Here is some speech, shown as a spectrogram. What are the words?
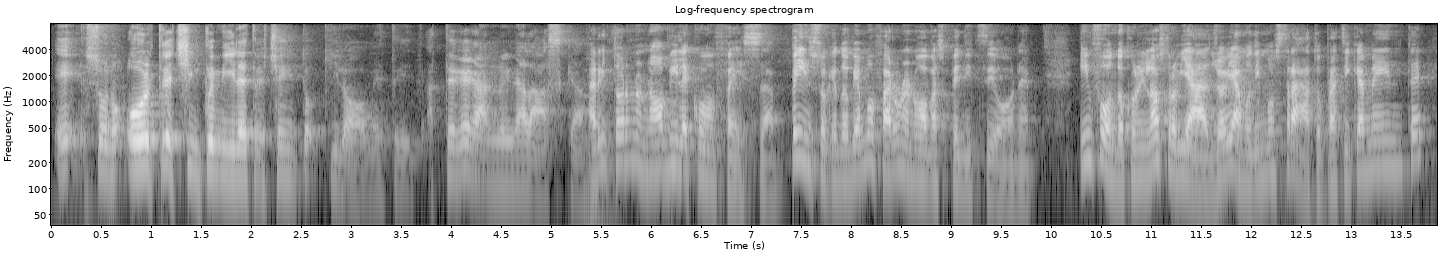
e sono oltre 5.300 chilometri. Atterreranno in Alaska. Al ritorno Nobile confessa, penso che dobbiamo fare una nuova spedizione. In fondo con il nostro viaggio abbiamo dimostrato praticamente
